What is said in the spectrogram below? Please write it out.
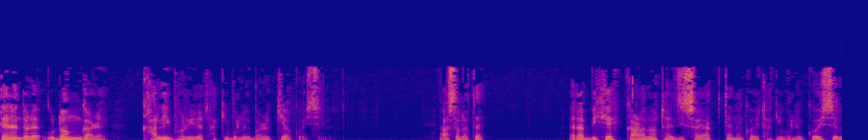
তেনেদৰে উদংগাৰে খালী ভৰিৰে থাকিবলৈ বাৰু কিয় কৈছিল? আচলতে এটা বিশেষ কাৰণতহে যিচয়াক তেনেকৈ থাকিবলৈ কৈছিল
